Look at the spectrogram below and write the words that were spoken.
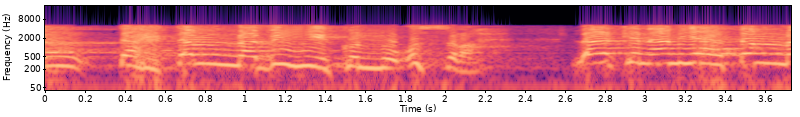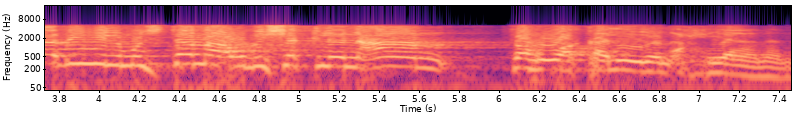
أن تهتم به كل أسرة لكن أن يهتم به المجتمع بشكل عام فهو قليل أحيانا.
